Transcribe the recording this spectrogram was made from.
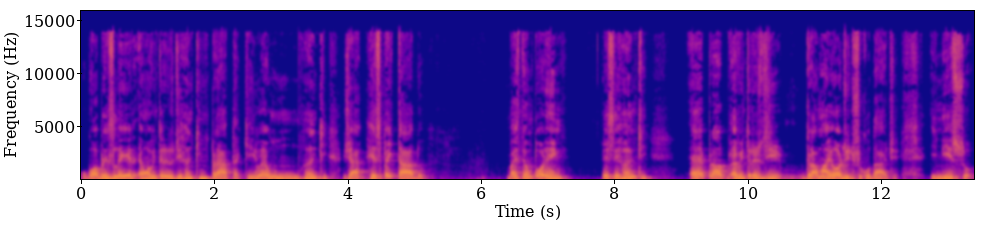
o Goblin Slayer é um aventureiro de ranking prata, que é um ranking já respeitado. Mas tem um porém. Esse ranking é para aventureiros de grau maior de dificuldade. E nisso,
